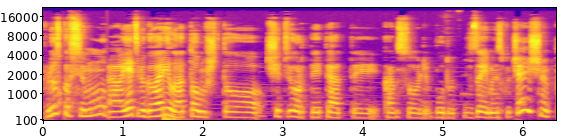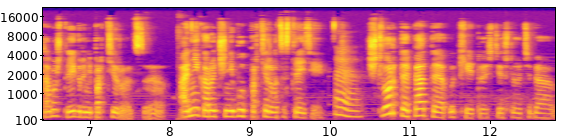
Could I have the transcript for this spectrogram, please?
Плюс ко всему, а, я тебе говорила о том, что четвертые и пятые консоли будут взаимоисключающими, потому что игры не портируются. Они, короче, не будут портироваться с третьей. М, Четвертая, пятая, окей. То есть, если у тебя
